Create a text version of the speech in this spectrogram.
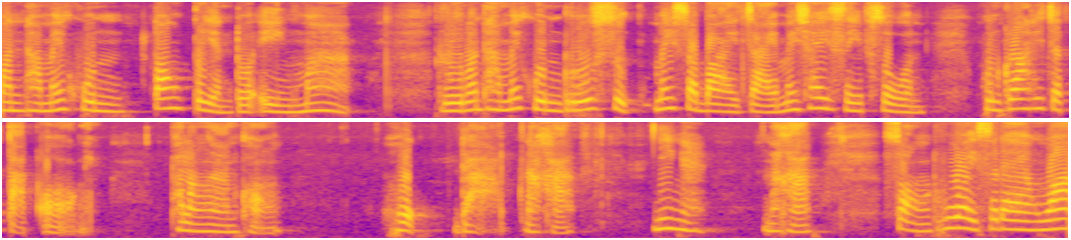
มันทำให้คุณต้องเปลี่ยนตัวเองมาก หรือมันทำให้คุณรู้สึกไม่สบายใจไม่ใช่เซฟโซน คุณกล้าที่จะตัดออกเนี่ย พลังงานของ 6 ดาบนะคะ นี่ไงนะคะสองถ้วยแสดงว่า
